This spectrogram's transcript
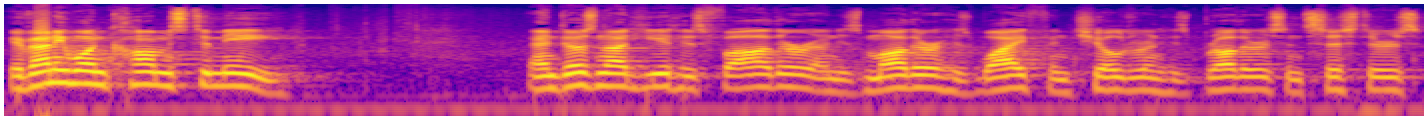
If anyone comes to me and does not hate his father and his mother, his wife and children, his brothers and sisters,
